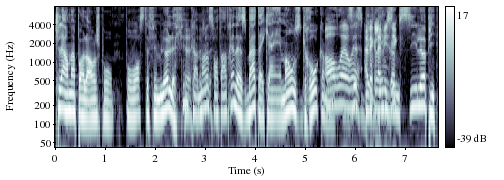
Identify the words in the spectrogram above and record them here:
clairement pas l'âge pour, pour voir ce film-là. Le film commence, sont en train de se battre avec un monstre gros comme Ah ouais, ouais, 10 avec la musique. comme ci, là, puis tu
